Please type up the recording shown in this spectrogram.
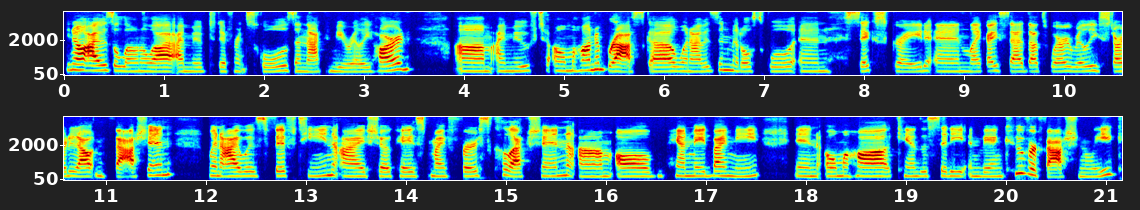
you know, I was alone a lot. I moved to different schools and that can be really hard. Um, I moved to Omaha, Nebraska when I was in middle school in sixth grade. And like I said, that's where I really started out in fashion. When I was 15, I showcased my first collection, um, all handmade by me, in Omaha, Kansas City, and Vancouver Fashion Week.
